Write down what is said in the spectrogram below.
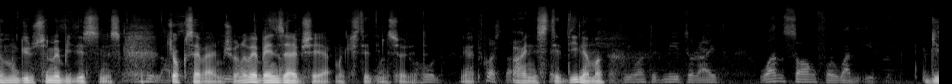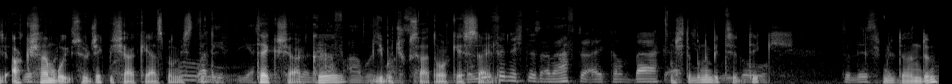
Ümmü Gülsüm'ü bilirsiniz. Çok severmiş onu ve benzer bir şey yapmak istediğini söyledi. Yani aynı same değil ama bir akşam boyu sürecek bir şarkı yazmamı istedi. Tek şarkı, bir buçuk saat orkestrayla. İşte bunu bitirdik. Şimdi döndüm.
